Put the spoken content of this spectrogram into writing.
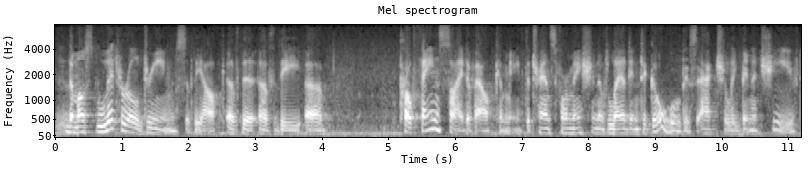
the most literal dreams of the of the of the uh, profane side of alchemy, the transformation of lead into gold, has actually been achieved.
